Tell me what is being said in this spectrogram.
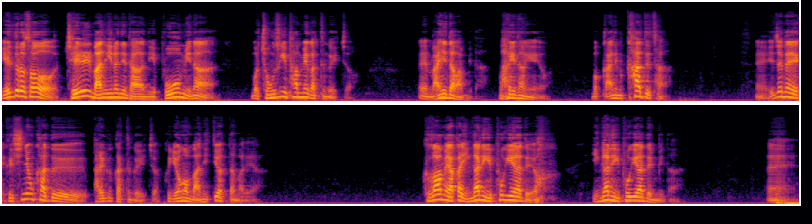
예를 들어서 제일 많이 일이 당하는 게 보험이나 뭐 정수기 판매 같은 거 있죠. 예, 많이 당합니다. 많이 당해요. 뭐 아니면 카드사. 예, 예전에 그 신용카드 발급 같은 거 있죠. 그 영업 많이 뛰었단 말이야. 그거 하면 약간 인간이기 포기해야 돼요. 인간이기 포기해야 됩니다. 예.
